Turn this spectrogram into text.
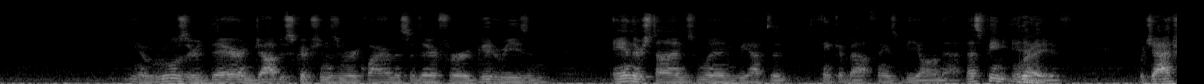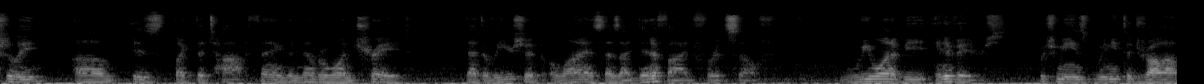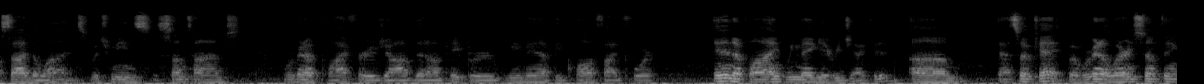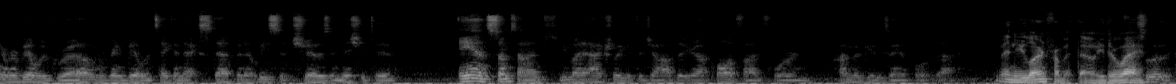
you know, rules are there and job descriptions and requirements are there for a good reason, and there's times when we have to think about things beyond that. That's being innovative, right. which actually um, is like the top thing, the number one trait that the Leadership Alliance has identified for itself. We want to be innovators, which means we need to draw outside the lines, which means sometimes we're going to apply for a job that on paper we may not be qualified for. And in applying, we may get rejected. Um, that's okay, but we're going to learn something and we're going to be able to grow and we're going to be able to take a next step, and at least it shows initiative. And sometimes you might actually get the job that you're not qualified for, and I'm a good example of that. And you learn from it, though, either way. Absolutely.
